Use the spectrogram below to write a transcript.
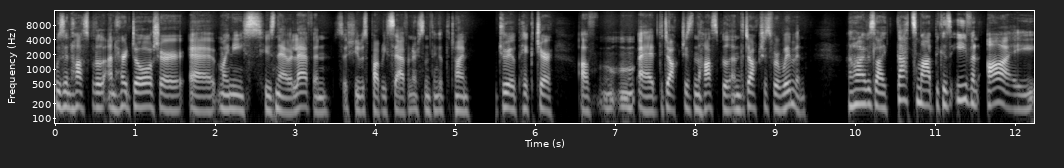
was in hospital, and her daughter, uh, my niece, who's now eleven, so she was probably seven or something at the time, drew a picture of uh, the doctors in the hospital, and the doctors were women. And I was like, that's mad because even I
